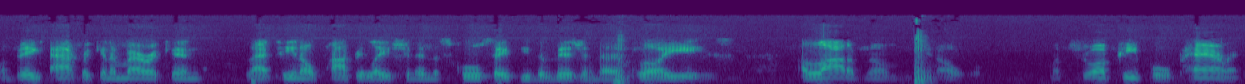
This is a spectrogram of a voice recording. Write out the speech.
a big African American, Latino population in the school safety division, the employees. A lot of them, you know, mature people, parents,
